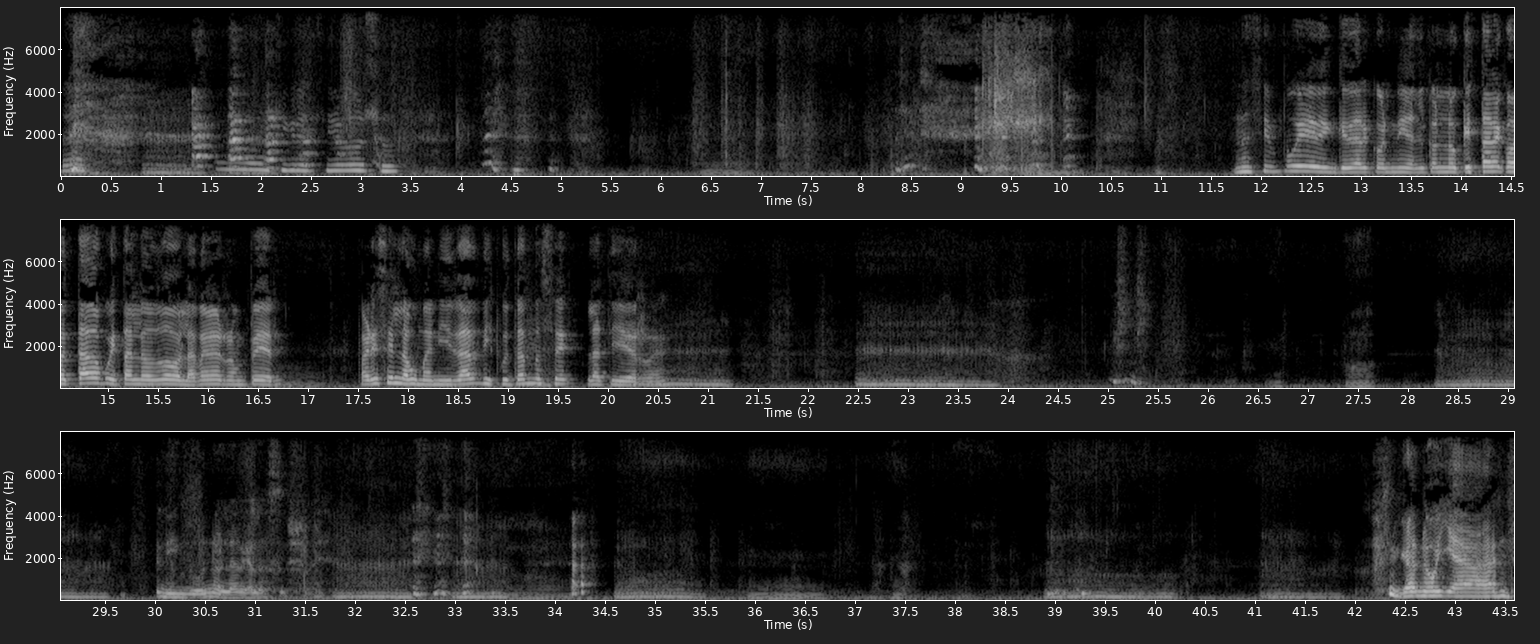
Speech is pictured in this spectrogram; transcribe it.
Qué gracioso. No se pueden quedar con él, con lo que están acostados porque están los dos, la van a romper. Parecen la humanidad disputándose la tierra. Ninguno larga lo suyo. Ganó Jan.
